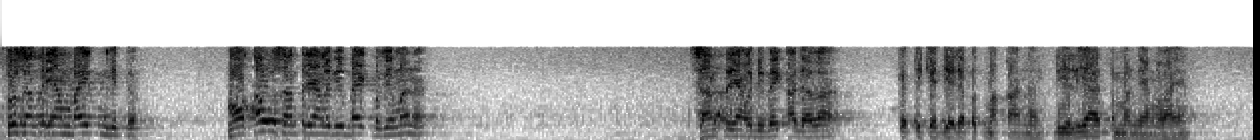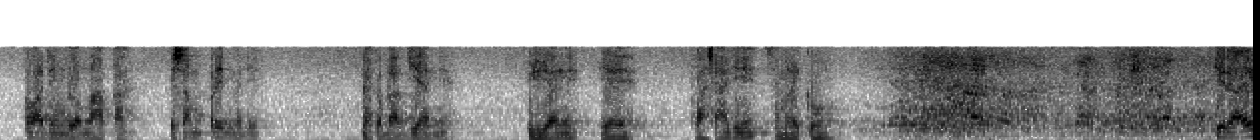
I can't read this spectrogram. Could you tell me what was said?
Terus santri yang baik begitu. Mau tahu santri yang lebih baik bagaimana santri yang lebih baik adalah ketika dia dapat makanan dia lihat teman yang lain. Oh ada yang belum makan. Disamperin sama dia. Nggak kebagiannya iya nih ya, ya puasa aja ya. Assalamualaikum. Kirain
